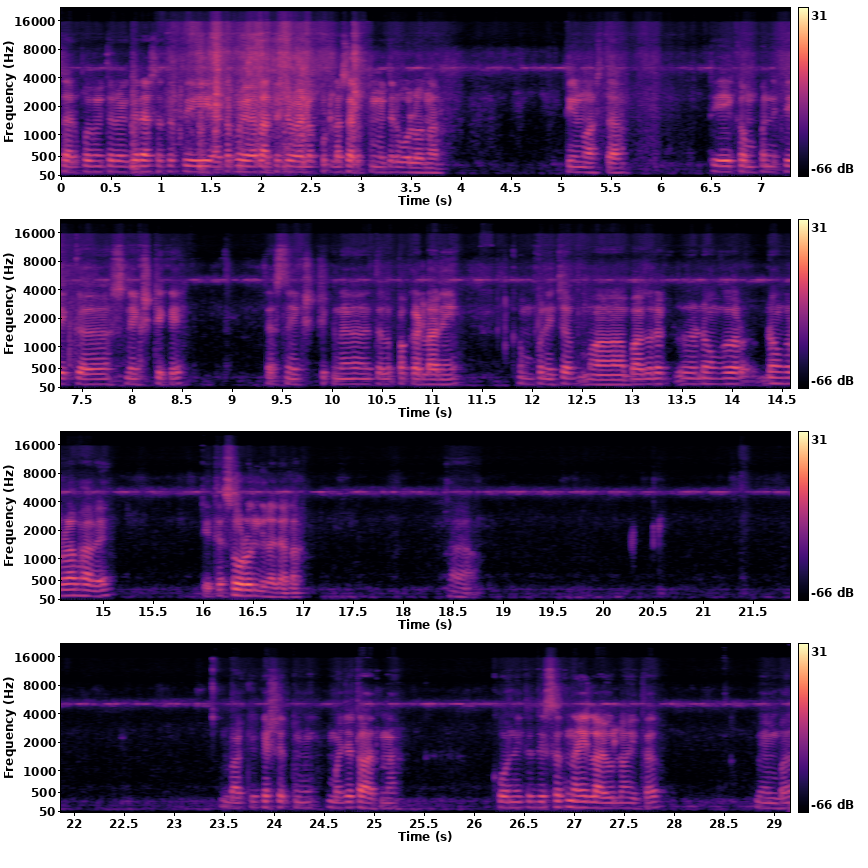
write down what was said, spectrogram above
सर्पमित्र वगैरे असं तर ते आता रात्रीच्या वेळेला कुठला सर्पमित्र बोलवणार? तीन वाजता. ते कंपनीत एक स्नेक स्टिक आहे. त्या स्नेक स्टिकनं त्याला पकडला आणि कंपनीच्या बाजूला डोंगर डोंगराळ भाग आहे. तिथे सोडून दिला त्याला. हां. बाकी कसे तुम्ही? मजेत आहात ना? कोणी तर दिसत नाही लाईव्हला इथं. मेंबर.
